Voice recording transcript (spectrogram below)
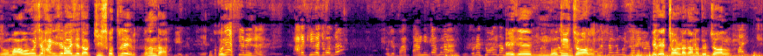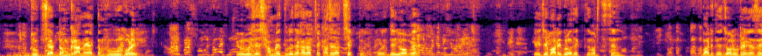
ও মা ওই যে ভাঙিছিল ওই যে দ- কি শত্রু রে রঞ্জনদা কোথায় আসছি আমি এখানে। আরে কি আছে বলতো এই যে নদীর জল এই যে জলঢাকা নদীর জল। ঢুকছে একদম গ্রামে একদম হু হু করে। যে সামনে দূরে দেখা যাচ্ছে কাছে যাচ্ছে একটু পরে দেরি হবে। এই যে বাড়িগুলো দেখতে পাচ্ছেন বাড়িতে জল উঠে গেছে।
